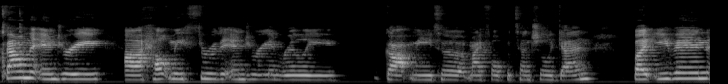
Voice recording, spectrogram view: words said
found the injury, uh, helped me through the injury, and really got me to my full potential again. But even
